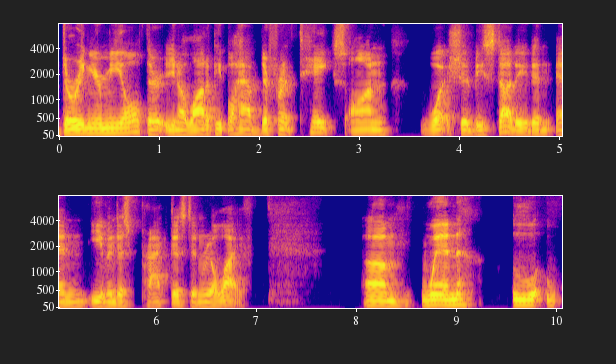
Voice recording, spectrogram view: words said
during your meal. There, you know, a lot of people have different takes on what should be studied and, and even just practiced in real life. Um, when so,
